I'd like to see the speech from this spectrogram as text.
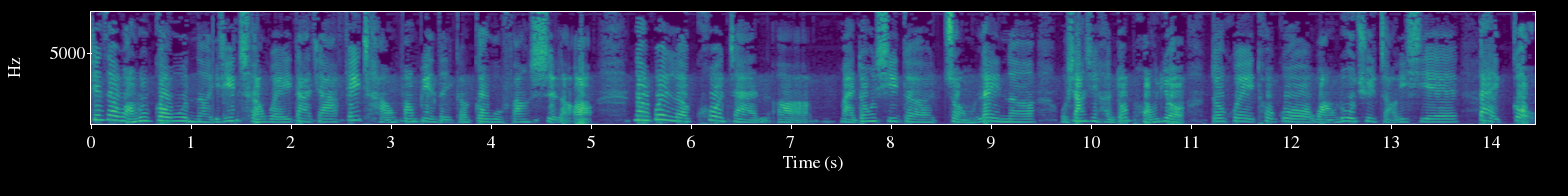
现在网络购物呢，已经成为大家非常方便的一个购物方式了哦。那为了扩展啊买东西的种类呢，我相信很多朋友都会透过网络去找一些代购。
